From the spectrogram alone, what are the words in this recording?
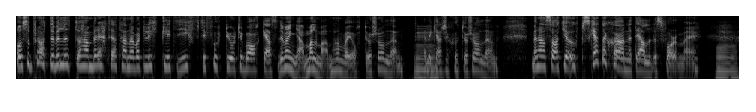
Och så pratade vi lite och han berättade att han har varit lyckligt gift i 40 år tillbaka. Alltså det var en gammal man, han var i 80-årsåldern. Mm. Eller kanske 70-årsåldern. Men han sa att jag uppskattar skönhet i alla dess former. Mm.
